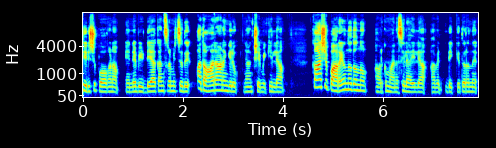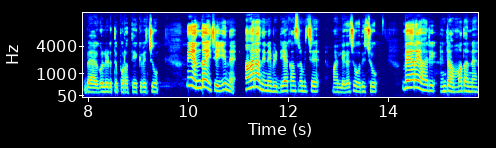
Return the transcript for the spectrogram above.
തിരിച്ചു പോകണം. എന്നെ വിഡ്ഢിയാക്കാൻ ശ്രമിച്ചത് അതാരാണെങ്കിലും ഞാൻ ക്ഷമിക്കില്ല. കാശി പറയുന്നതൊന്നും അവർക്ക് മനസ്സിലായില്ല. അവൻ ഡിക്കി തുറന്ന് ബാഗുകളെടുത്ത് പുറത്തേക്ക് വെച്ചു. നീ എന്തായി ചെയ്യുന്നേ? ആരാ നിന്നെ വിഡ്ഢിയാക്കാൻ ശ്രമിച്ചേ? മല്ലിക ചോദിച്ചു. വേറെ ആര്? എന്റെ അമ്മ തന്നെ.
